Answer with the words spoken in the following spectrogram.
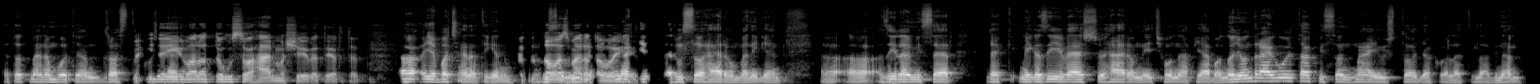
Tehát ott már nem volt olyan drasztikus. Idei év alatt a 23-as évet érted? A, ja, bocsánat, igen. De az már a tavalyi. 2023-ban, igen. A, a, az élelmiszer de még az év első három-négy hónapjában nagyon drágultak, viszont májustól gyakorlatilag nem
